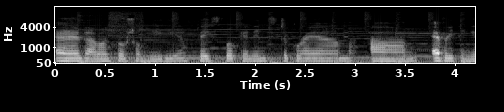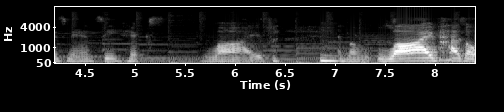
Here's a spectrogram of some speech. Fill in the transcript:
And I'm on social media, Facebook and Instagram. Um, everything is Nancy Hicks Live. Mm. And the live has a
